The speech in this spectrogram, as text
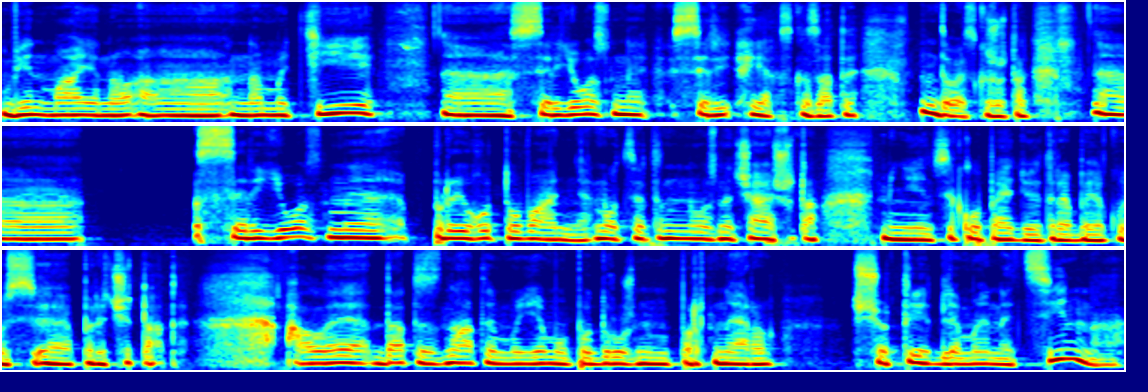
він має на, на меті серйозне, як сказати, ну давай скажу так серйозне приготування. Ну, це не означає, що там мені енциклопедію треба якусь е, перечитати. Але дати знати моєму подружньому партнеру, що ти для мене цінна.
